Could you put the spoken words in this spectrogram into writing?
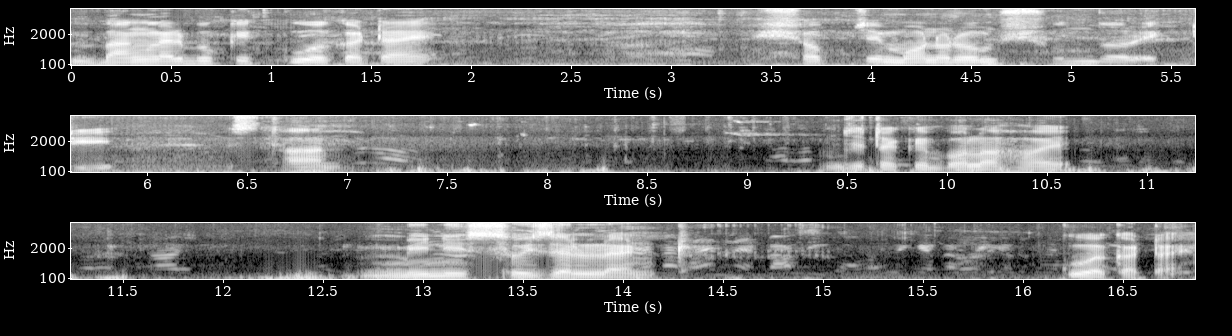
বাংলার বুকে কুয়াকাটায় সবচেয়ে মনোরম, সুন্দর একটি স্থান, যেটাকে বলা হয় মিনি সুইজারল্যান্ড, কুয়াকাটায়।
